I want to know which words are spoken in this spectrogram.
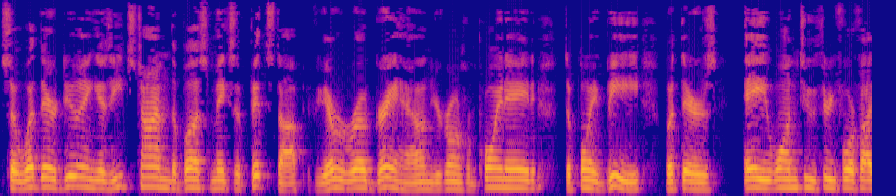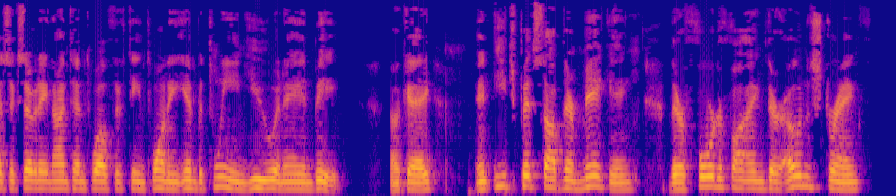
So what they're doing is each time the bus makes a pit stop, if you ever rode Greyhound, you're going from point A to point B, but there's A 1, 2, 3, 4, 5, 6, 7, 8, 9, 10, 12, 15, 20 in between you and A and B. Okay? And each pit stop they're making, they're fortifying their own strength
